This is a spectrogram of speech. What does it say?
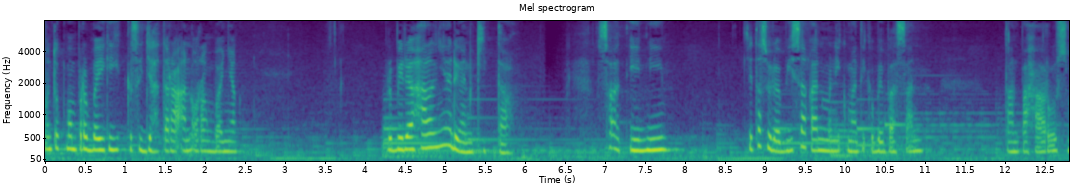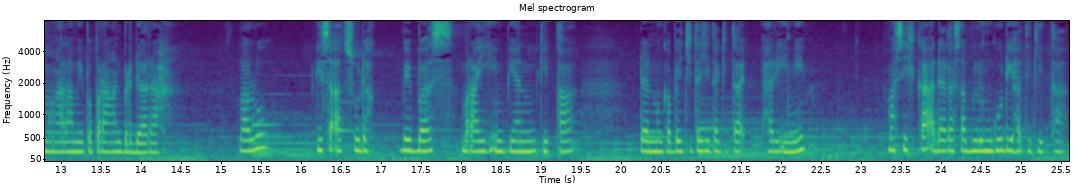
untuk memperbaiki kesejahteraan orang banyak. Berbeda halnya dengan kita. Saat ini, kita sudah bisa kan menikmati kebebasan tanpa harus mengalami peperangan berdarah. Lalu, di saat sudah bebas meraih impian kita dan menggapai cita-cita kita hari ini, masihkah ada rasa belenggu di hati kita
